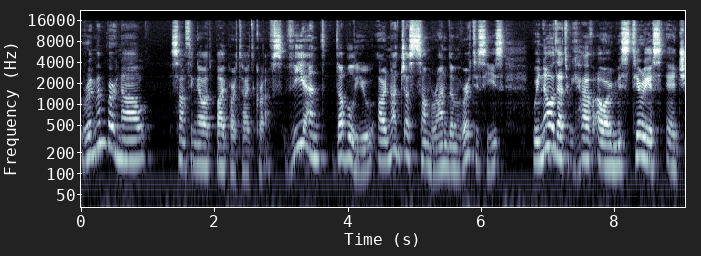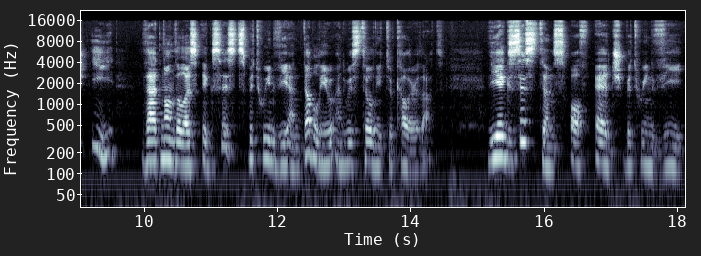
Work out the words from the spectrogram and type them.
remember now something about bipartite graphs. V and W are not just some random vertices. We know that we have our mysterious edge E that nonetheless exists between V and W and we still need to color that. The existence of edge between V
